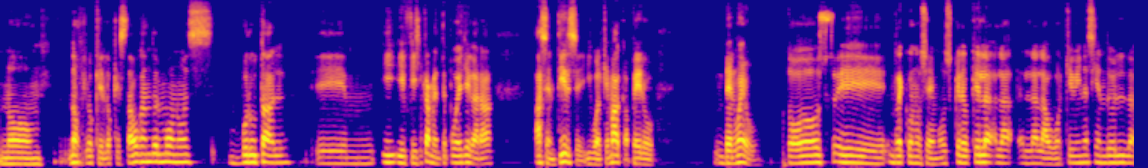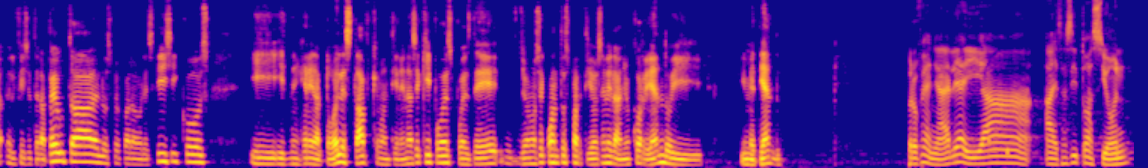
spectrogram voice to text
no, no, lo que, lo que está jugando el mono es brutal em, y, físicamente puede llegar a, a sentirse, igual que Maca, pero de nuevo, todos eh, reconocemos, creo que la, la, la, labor que viene haciendo el, el fisioterapeuta, los preparadores físicos y, y, en general todo el staff que mantienen a ese equipo después de yo no sé cuántos partidos en el año corriendo y, y metiendo. Profe, añádale ahí a, a esa situación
